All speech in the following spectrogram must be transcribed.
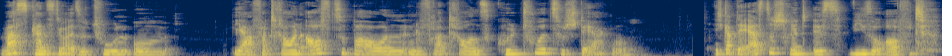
Was kannst du also tun, um ja, Vertrauen aufzubauen, eine Vertrauenskultur zu stärken? Ich glaube, der erste Schritt ist, wie so oft,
